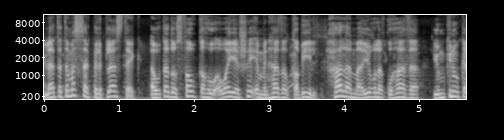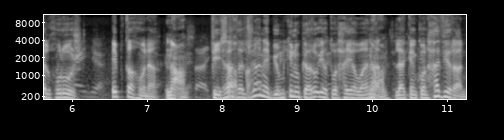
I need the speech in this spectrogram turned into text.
لا تتمسك بالبلاستيك أو تدس فوقه أو أي شيء من هذا القبيل. حالما يغلق هذا يمكنك الخروج. ابقى هنا. نعم في سأبقى. هذا الجانب يمكنك رؤية الحيوانات نعم. لكن كن حذرا.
